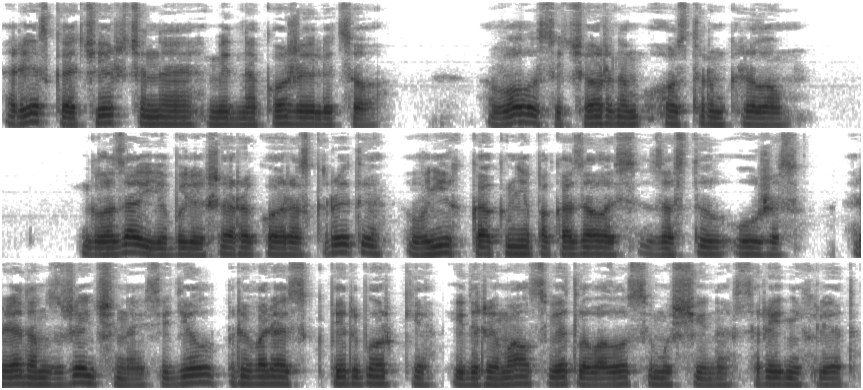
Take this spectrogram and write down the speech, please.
Резко очерченное меднокожее лицо. Волосы черным острым крылом. Глаза ее были широко раскрыты, в них, как мне показалось, застыл ужас. Рядом с женщиной сидел, привалясь к переборке, и дремал светловолосый мужчина средних лет.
